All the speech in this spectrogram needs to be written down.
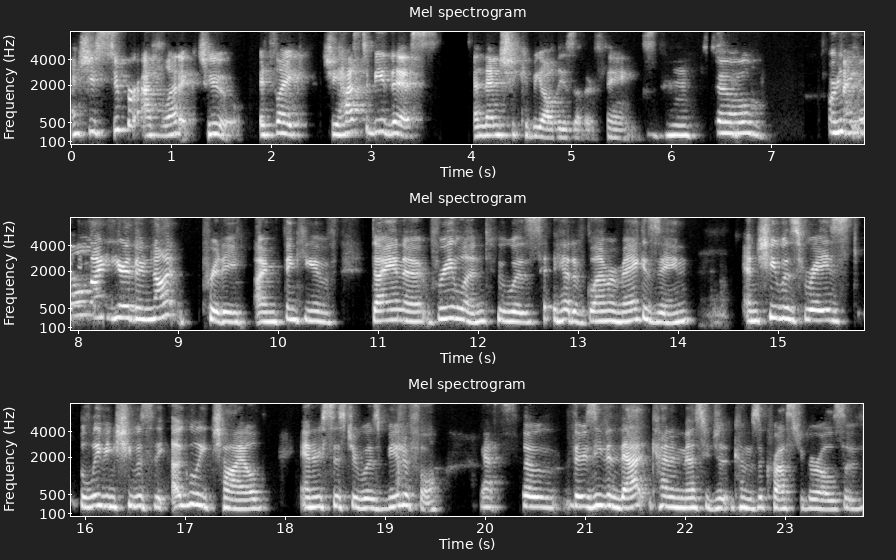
and she's super athletic too. It's like she has to be this and then she could be all these other things. Mm-hmm. So, or I, know, I hear they're not pretty. I'm thinking of Diana Vreeland, who was head of Glamour magazine, and she was raised believing she was the ugly child and her sister was beautiful. Yes. So there's even that kind of message that comes across to girls of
